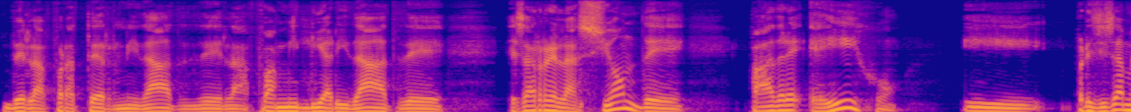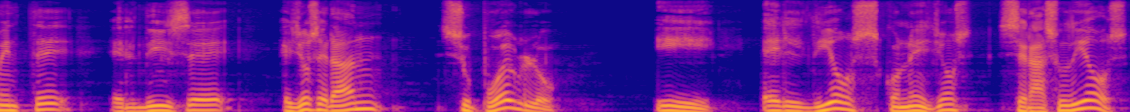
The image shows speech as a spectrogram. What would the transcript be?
de la fraternidad, de la familiaridad, de esa relación de padre e hijo y precisamente él dice, ellos serán su pueblo y el Dios con ellos será su Dios.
